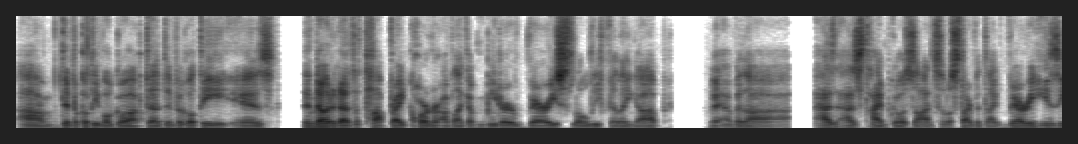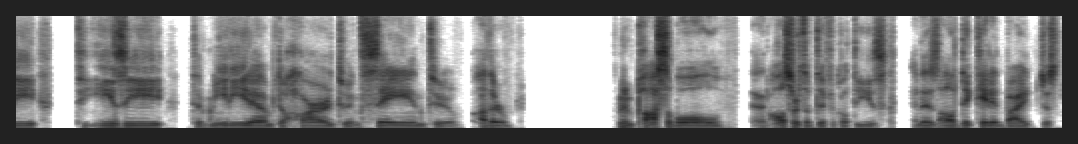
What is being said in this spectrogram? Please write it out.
um difficulty will go up. The difficulty is denoted at the top right corner of like a meter very slowly filling up with, with uh as as time goes on. So it'll start with like very easy to easy to medium to hard to insane to other impossible and all sorts of difficulties and it is all dictated by just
